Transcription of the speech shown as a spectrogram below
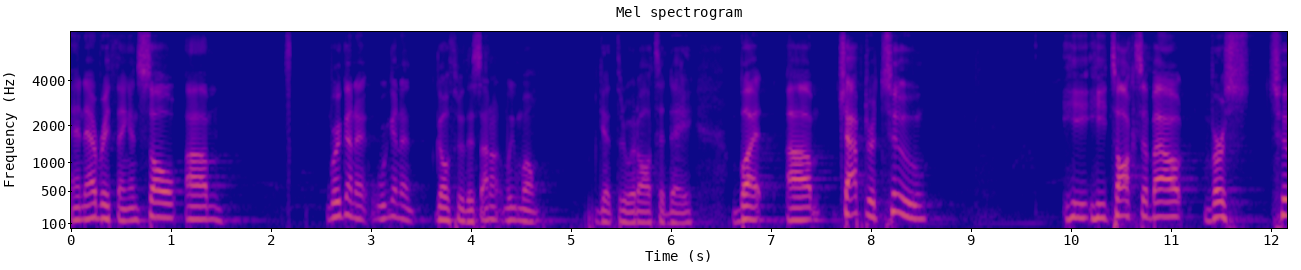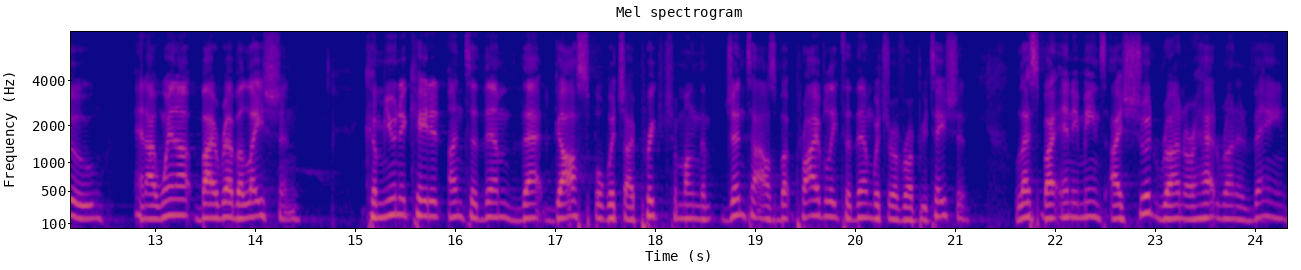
and everything. And so um, we're gonna we're gonna go through this. I don't we won't get through it all today, but um, chapter two. He he talks about verse two, and I went up by revelation communicated unto them that gospel which I preached among the Gentiles, but privately to them which are of reputation, lest by any means I should run or had run in vain.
